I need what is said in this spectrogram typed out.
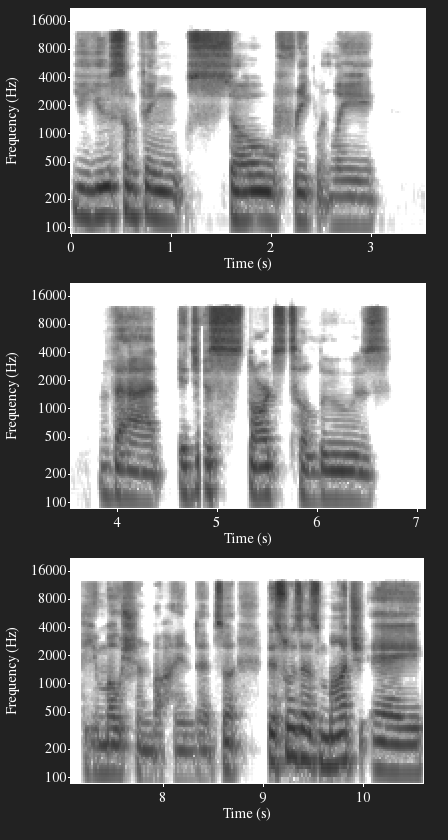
you use something so frequently that it just starts to lose the emotion behind it. So this was as much a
